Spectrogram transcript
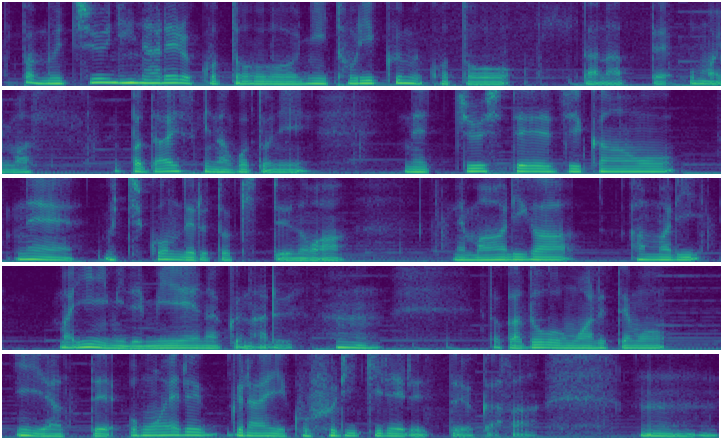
やっぱ夢中になれることに取り組むことだなって思います。やっぱ大好きなことに熱中して時間をね打ち込んでる時っていうのはね周りがあんまりまあ、いい意味で見えなくなる、うん、とかどう思われてもいいやって思えるぐらいこう振り切れるというかさ、うん、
